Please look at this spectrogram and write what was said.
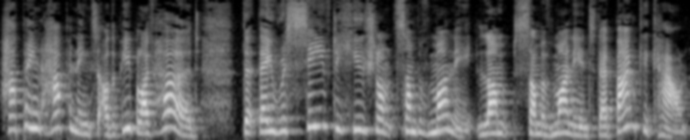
happen, happening to other people. I've heard that they received a huge lump sum of money, lump sum of money into their bank account.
